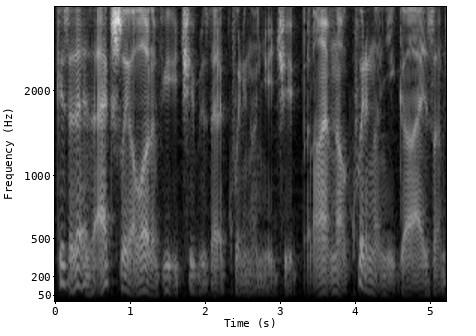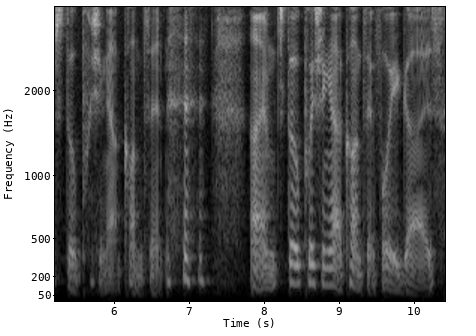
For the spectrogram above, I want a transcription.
Because there's actually a lot of YouTubers that are quitting on YouTube, but I'm not quitting on you guys. I'm still pushing out content. I'm still pushing out content for you guys.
